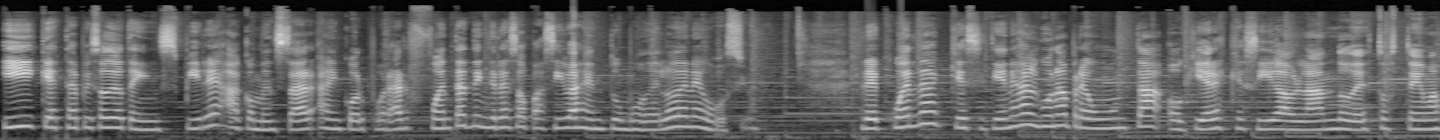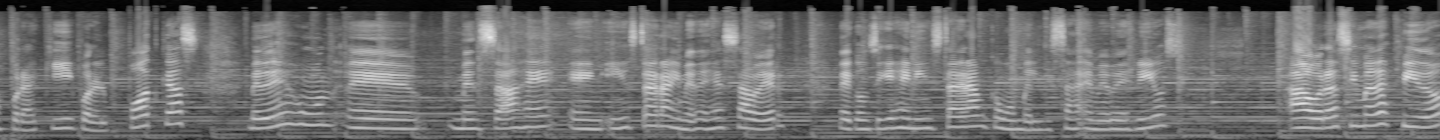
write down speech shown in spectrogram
y que este episodio te inspire a comenzar a incorporar fuentes de ingreso pasivas en tu modelo de negocio. Recuerda que si tienes alguna pregunta o quieres que siga hablando de estos temas por aquí, por el podcast, me dejes un eh, mensaje en Instagram y me dejes saber. Me consigues en Instagram como Melissa MB Ríos. Ahora sí me despido,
